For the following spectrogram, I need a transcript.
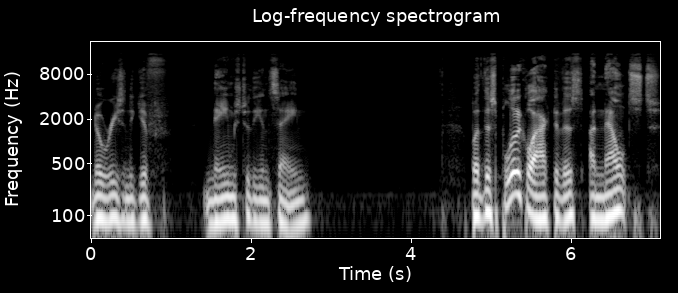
No reason to give names to the insane. But this political activist announced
